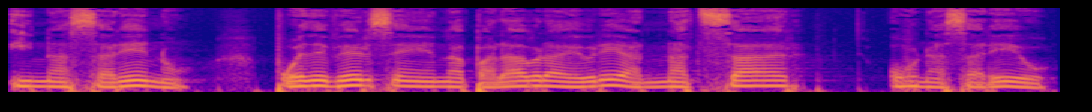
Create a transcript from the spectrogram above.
y Nazareno puede verse en la palabra hebrea Nazar o Nazareo,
